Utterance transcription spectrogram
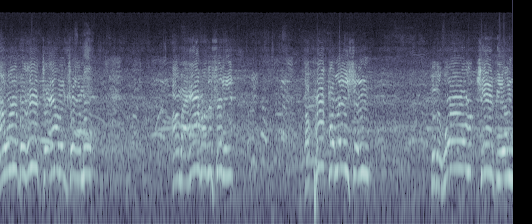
I want to present to Alan Trammell, on behalf of the city, a proclamation to the world champion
